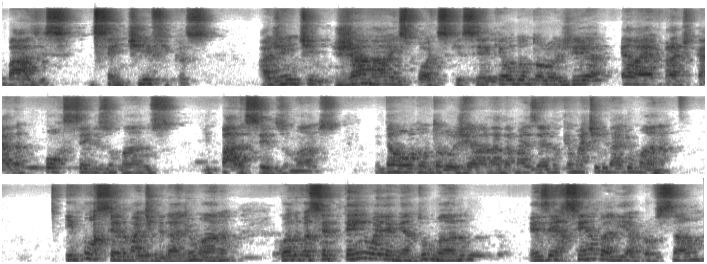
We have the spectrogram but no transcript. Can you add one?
bases científicas, a gente jamais pode esquecer que a odontologia ela é praticada por seres humanos e para seres humanos. Então, a odontologia ela nada mais é do que uma atividade humana. E por ser uma atividade humana, quando você tem o elemento humano exercendo ali a profissão,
